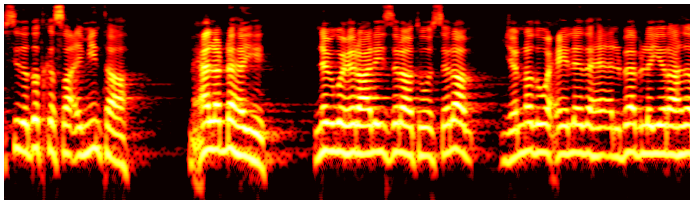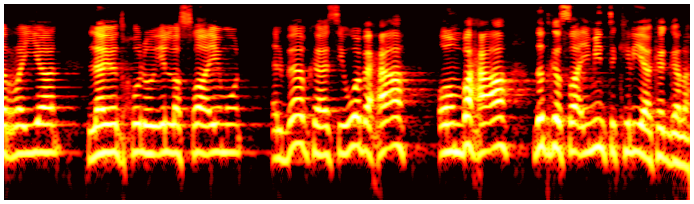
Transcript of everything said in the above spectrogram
sida dadka saa'imiinta ah. Maxaa la dhahaye nebigu wuxuu yidhi calayhi salaatu wasalaam jannadu waxay leedahay albaab la yidhaahda rayaan laa yadkhuluhu ila asaa'imuun albaabkaasi wabaxa ah oombaxa ah dadka saa'imiinta keliya ka gala.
